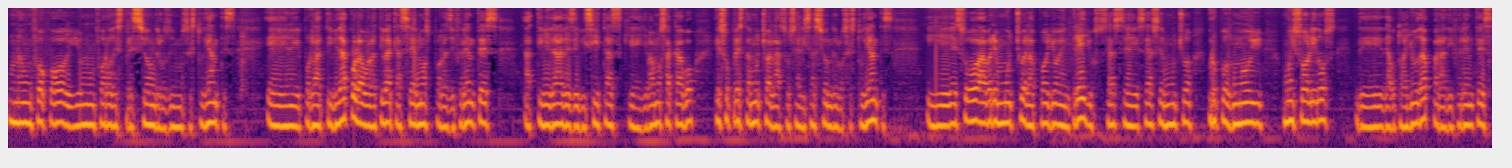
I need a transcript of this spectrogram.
un foco y un foro de expresión de los mismos estudiantes. Eh, por la actividad colaborativa que hacemos, por las diferentes actividades de visitas que llevamos a cabo, eso presta mucho a la socialización de los estudiantes y eso abre mucho el apoyo entre ellos. Se hace, se hacen muchos grupos muy, muy sólidos de, autoayuda para diferentes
